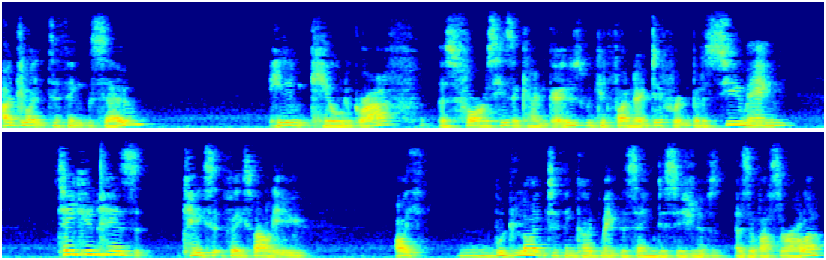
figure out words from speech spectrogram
I'd like to think so. He didn't kill de Graaf, as far as his account goes. We could find out different, but assuming, taking his case at face value, I th- would like to think I'd make the same decision as, as Avasarala.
